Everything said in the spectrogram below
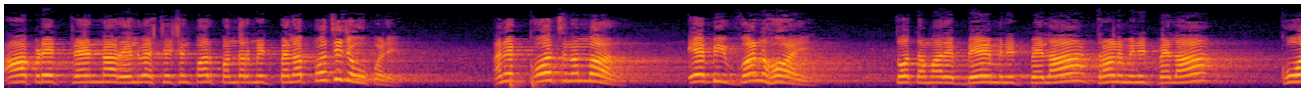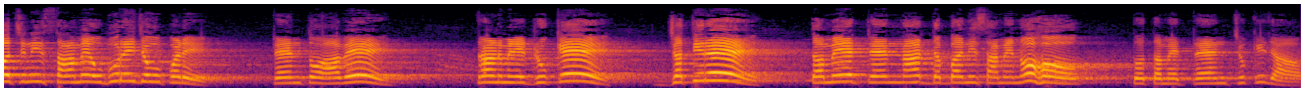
આપણે ટ્રેનના રેલવે સ્ટેશન પર પંદર મિનિટ પહેલા પહોંચી જવું પડે. અને coach number A B one હોય, તો તમારે બે મિનિટ પહેલા, ત્રણ મિનિટ પહેલા કોચની સામે ઊભું રહી જવું પડે. ટ્રેન તો આવે, ત્રણ મિનિટ રૂકે, જતી રહે. તમે ટ્રેનના ડબ્બાની સામે ન હો, તો તમે ટ્રેન ચૂકી જાઓ.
